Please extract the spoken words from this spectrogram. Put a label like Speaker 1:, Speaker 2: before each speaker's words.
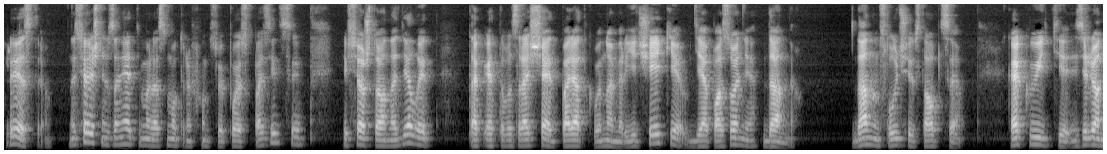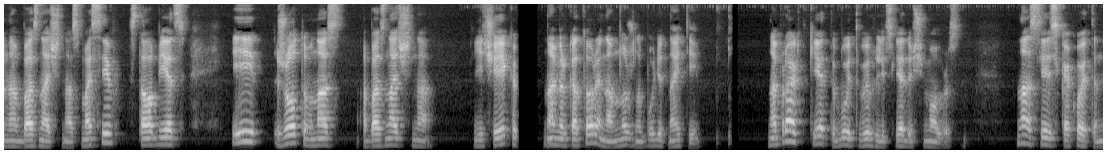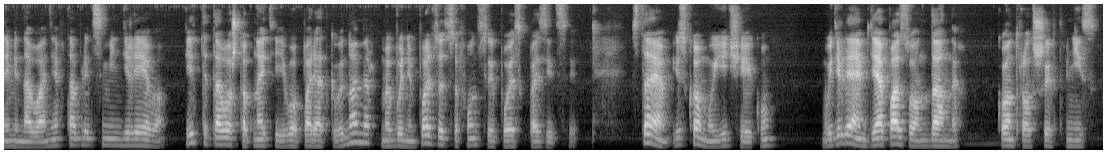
Speaker 1: Приветствую! На сегодняшнем занятии мы рассмотрим функцию поиск позиции. И все, что она делает, так это возвращает порядковый номер ячейки в диапазоне данных. В данном случае в столбце. Как видите, зеленым обозначен у нас массив, столбец, и желтым у нас обозначена ячейка, номер которой нам нужно будет найти. На практике это будет выглядеть следующим образом. У нас есть какое-то наименование в таблице Менделеева, и для того, чтобы найти его порядковый номер, мы будем пользоваться функцией поиск позиции. Ставим искомую ячейку, выделяем диапазон данных, Ctrl-Shift вниз,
